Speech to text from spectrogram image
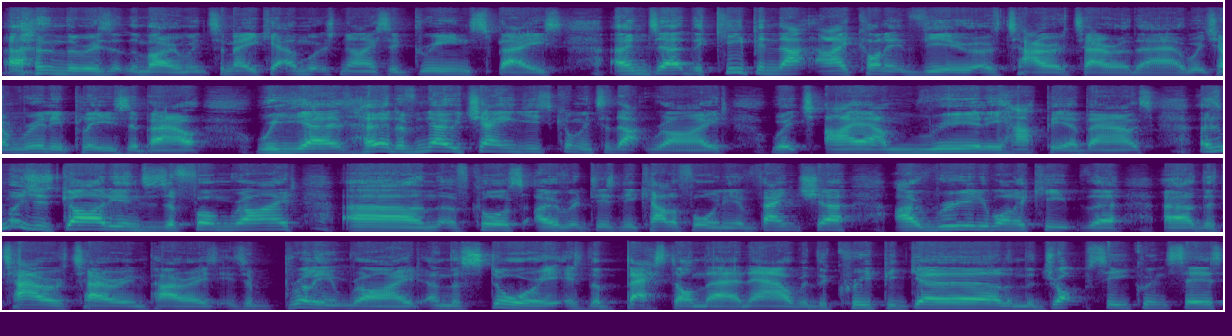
uh, than there is at the moment to make it a much nicer green space. And uh, they're keeping that iconic view of of Terror there, which I'm really pleased about. We uh, heard of no changes coming to that ride, which I am really happy about. As much as Guardians is a fun ride, um, of course, over at Disney California Adventure, I really want to keep the, uh, the Tower of Terror in Paris. It's a brilliant ride, and the story is the best on there now with the creepy girl and the drop sequences.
